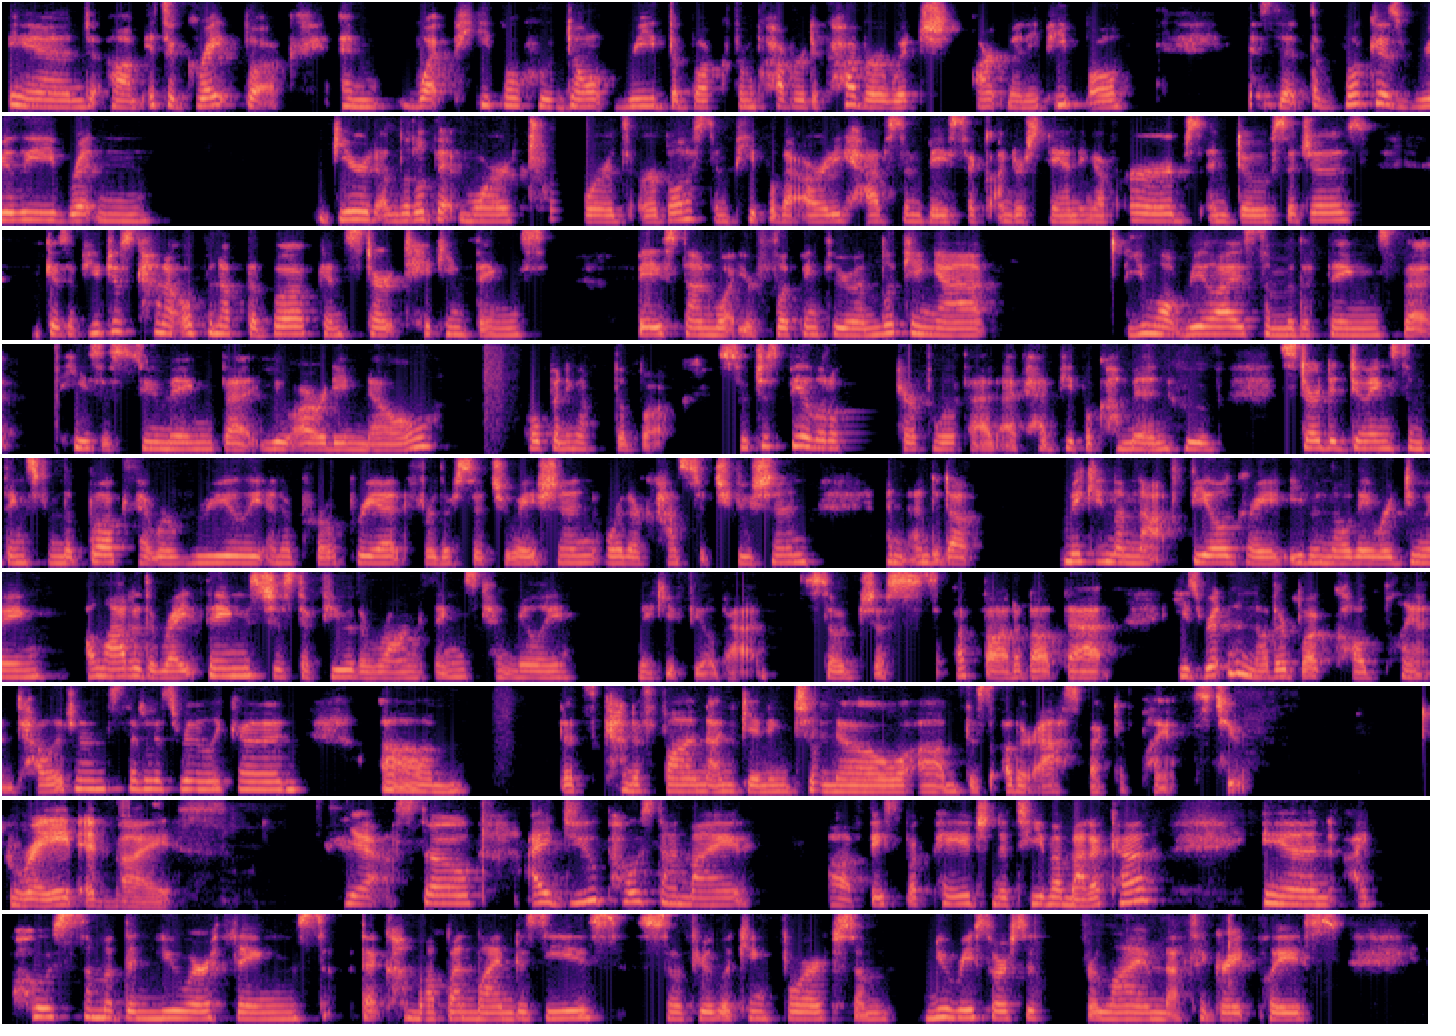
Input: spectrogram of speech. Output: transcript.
And um, it's a great book. And what people who don't read the book from cover to cover, which aren't many people, is that the book is really written geared a little bit more towards herbalists and people that already have some basic understanding of herbs and dosages because if you just kind of open up the book and start taking things based on what you're flipping through and looking at, you won't realize some of the things that he's assuming that you already know opening up the book. So just be a little careful with that. I've had people come in who've started doing some things from the book that were really inappropriate for their situation or their constitution and ended up making them not feel great, even though they were doing a lot of the right things, just a few of the wrong things can really make you feel bad. So, just a thought about that. He's written another book called Plant Intelligence that is really good. Um, that's kind of fun on getting to know um, this other aspect of plants too. Great advice. Yeah, so I do post on my uh, Facebook page, Nativa Medica, And I post some of the newer things that come up on Lyme disease. So if you're looking for some new resources for Lyme, that's a great place.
